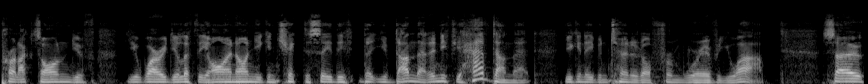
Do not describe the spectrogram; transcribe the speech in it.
products on, you've you're worried you left the iron on, you can check to see the, that you've done that, and if you have done that, you can even turn it off from wherever you are. So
